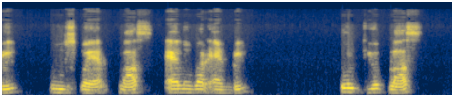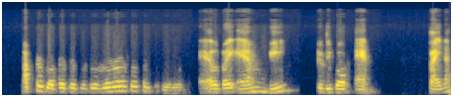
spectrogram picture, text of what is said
b whole square plus l over m b whole cube plus আপনার l by m b to the power n তাই না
